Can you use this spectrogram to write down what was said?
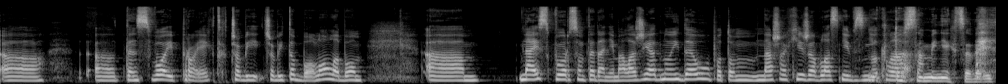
uh, ten svoj projekt, čo by, čo by to bolo, lebo uh, Najskôr som teda nemala žiadnu ideu, potom naša chyža vlastne vznikla. No to sa mi nechce veriť.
